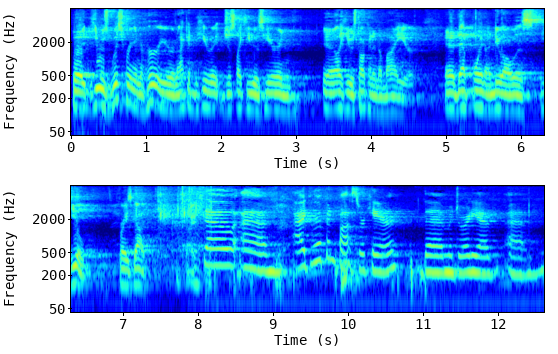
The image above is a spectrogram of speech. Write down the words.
But he was whispering in her ear, and I could hear it just like he was hearing, you know, like he was talking into my ear. And at that point, I knew I was healed. Praise God. So um, I grew up in foster care the majority of um,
